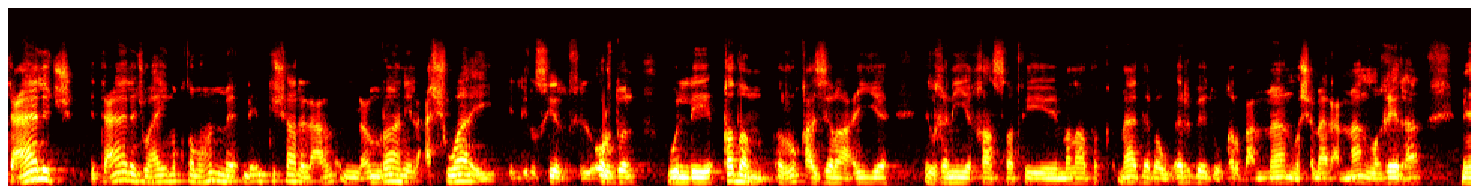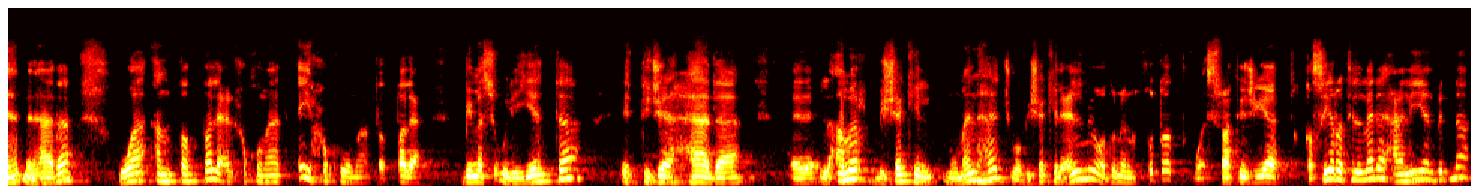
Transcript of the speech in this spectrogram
تعالج تعالج وهي نقطة مهمة لانتشار العمراني العشوائي اللي بيصير في الأردن واللي قضم الرقعة الزراعية الغنية خاصة في مناطق مادبة وإربد وغرب عمان وشمال عمان وغيرها من هذا. وأن تطلع الحكومات أي حكومة تطلع بمسؤوليتها اتجاه هذا الأمر بشكل ممنهج وبشكل علمي وضمن خطط واستراتيجيات قصيرة المدى حاليا بدنا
